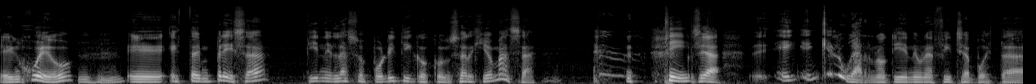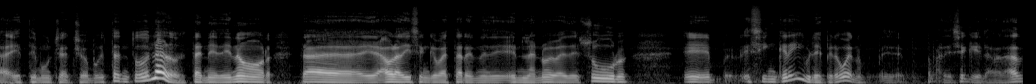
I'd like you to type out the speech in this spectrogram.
en juego, eh, esta empresa tiene lazos políticos con Sergio Massa. O sea, ¿en, qué lugar no tiene una ficha puesta este muchacho? Porque está en todos lados. Está en Edenor, está, eh, ahora dicen que va a estar en, en la nueva Edesur. Eh, es increíble, pero bueno, eh, parece que la verdad...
